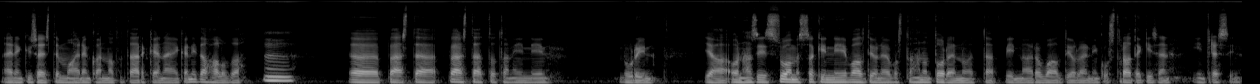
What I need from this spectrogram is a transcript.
näiden kyseisten maiden kannalta tärkeänä, eikä niitä haluta Mm. öö, päästää, päästää tota niin, niin, nurin. Ja onhan siis Suomessakin, niin valtioneuvostohan on todennut, että Finnair on valtiolle niin kuin strategisen intressin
